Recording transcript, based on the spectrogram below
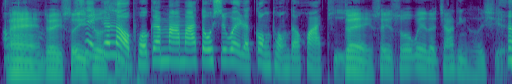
哎，对，所以、就是、所以跟老婆跟妈妈都是为了共同的话题。对，所以说为了家庭和谐。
